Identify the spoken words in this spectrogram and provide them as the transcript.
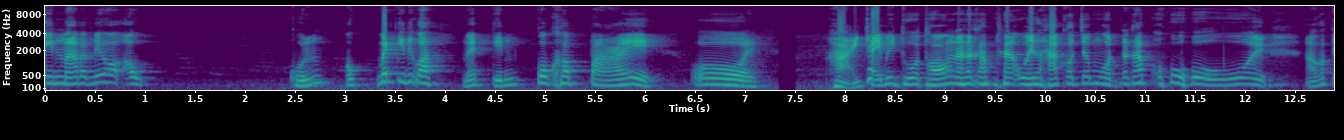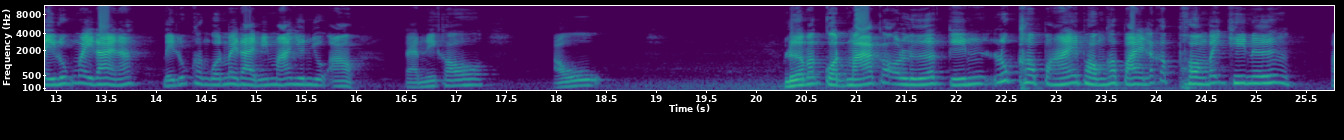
กินหมาแบบนี้ก็เอาขุนเอาเม็ดกินดีกว่า เม็ดกินก็เข้าไป โอ้ย หายใจไม่ทั่วท้องนะครับนะเวลาก็จะหมดนะครับ โอ้โหยเอาก็ตีลุกไม่ได้นะตีลุกข้างบนไม่ได้มีม้ายืนอยู่เอาแต่นี้เขาเอาเรือมากดม้าก็เอาเรือกิน ลุกเข้าไปผ่องเข้าไปแล้วก็ผ่องไปอีกทีนึง ไป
